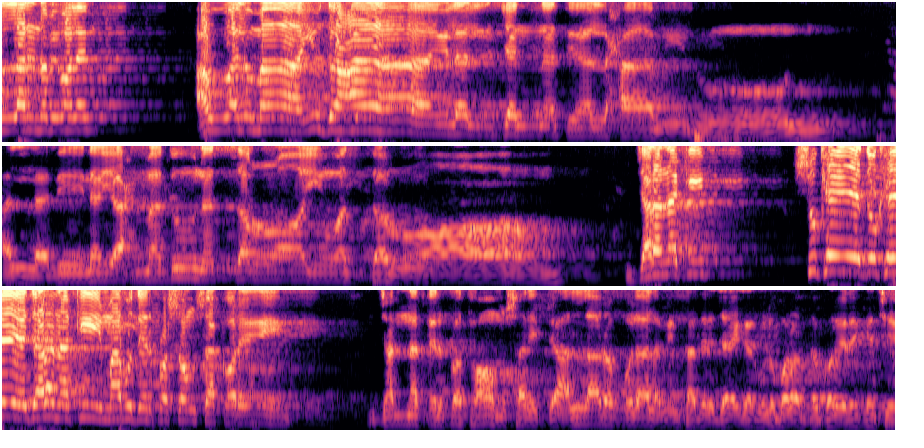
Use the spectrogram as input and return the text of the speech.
আল্লাহর নবী বলেন أول ما يدعى إلى الجنة الحامدون الذين يحمدون السراء والضراء যারা নাকি সুখে দুঃখে যারা নাকি মাবুদের প্রশংসা করে জান্নাতের প্রথম সারিতে আল্লাহ রব্বুল আলমিন তাদের জায়গাগুলো বরাদ্দ করে রেখেছে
